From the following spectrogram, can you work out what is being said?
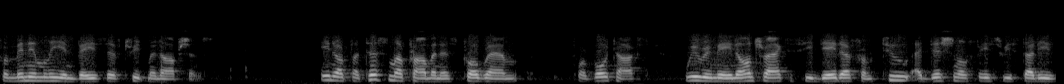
for minimally invasive treatment options. In our platysma prominence program for BOTOX, we remain on track to see data from two additional phase III studies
